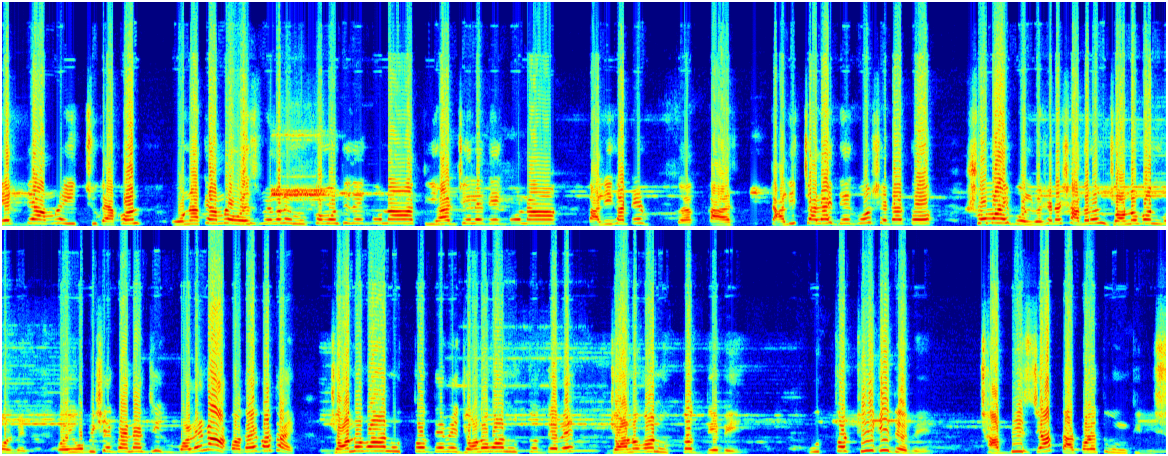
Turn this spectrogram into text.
দেখতে আমরা ইচ্ছুক। এখন ওনাকে আমরা ওয়েস্ট বেঙ্গলের মুখ্যমন্ত্রী দেখব না, তিহার জেলে দেখব না কালীঘাটের টালির চালায় দেখব, সেটা তো সময় বলবে, সেটা সাধারণ জনগণ বলবেন ওই অভিষেক ব্যানার্জি বলে না, কথায় কথায়? জনগণ উত্তর দেবে, জনগণ উত্তর দেবে, জনগণ উত্তর দেবে। উত্তর ঠিকই দেবে। ছাব্বিশ যাক, তারপরে তো উনত্রিশ।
